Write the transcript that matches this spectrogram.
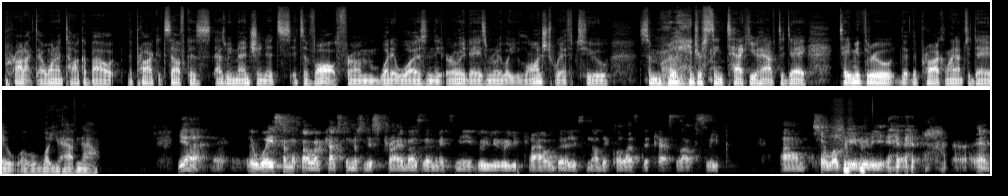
product. I want to talk about the product itself because, as we mentioned, it's it's evolved from what it was in the early days and really what you launched with to some really interesting tech you have today. Take me through the, the product lineup today, what you have now. Yeah, a way some of our customers describe us that makes me really, really proud is you now they call us the Tesla of sleep. Um, so what we really, and,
